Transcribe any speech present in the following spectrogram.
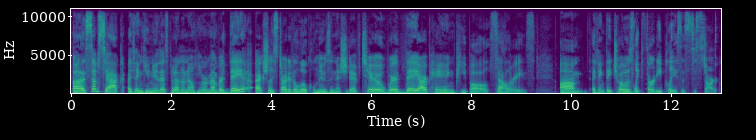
uh, Substack, I think you knew this, but I don't know if you remember, they actually started a local news initiative too, where they are paying people salaries. Um, I think they chose like 30 places to start,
